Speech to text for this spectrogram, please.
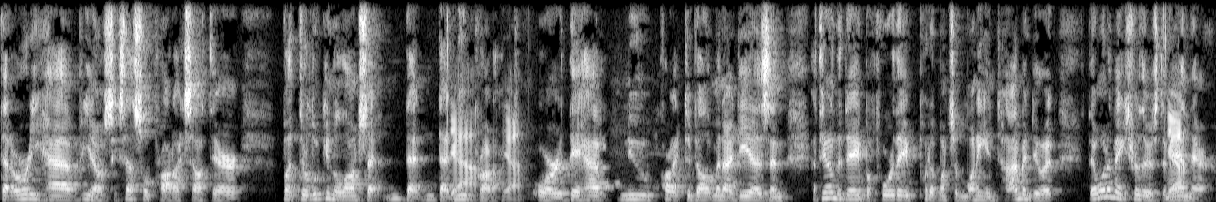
that already have, you know, successful products out there, but they're looking to launch that that that yeah, new product, yeah. or they have new product development ideas. And at the end of the day, before they put a bunch of money and time into it, they want to make sure there's demand yeah. there.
